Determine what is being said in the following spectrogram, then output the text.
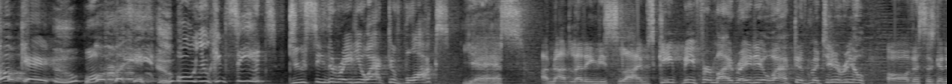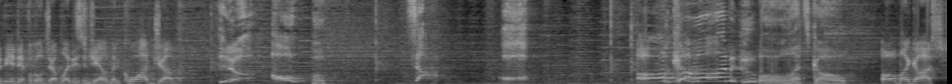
okay. Oh, you can see it. Do you see the radioactive blocks? Yes. I'm not letting these slimes keep me for my radioactive material. Oh, this is going to be a difficult jump, ladies and gentlemen. Quad jump. Oh. Oh. Oh, come on. Oh, let's go. Oh my gosh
